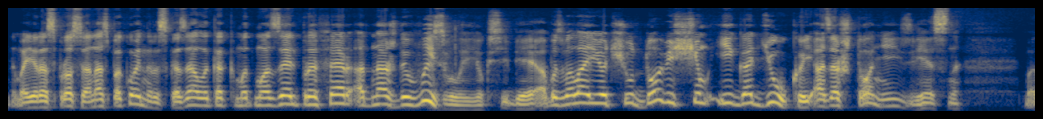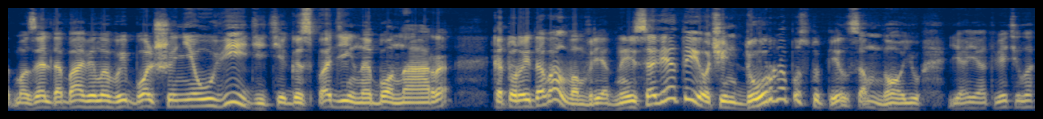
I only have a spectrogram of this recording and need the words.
На мои расспросы она спокойно рассказала, как мадемуазель Префер однажды вызвала ее к себе, обозвала ее чудовищем и гадюкой, а за что неизвестно. Мадемуазель добавила, вы больше не увидите господина Бонара, который давал вам вредные советы и очень дурно поступил со мною. Я ей ответила,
